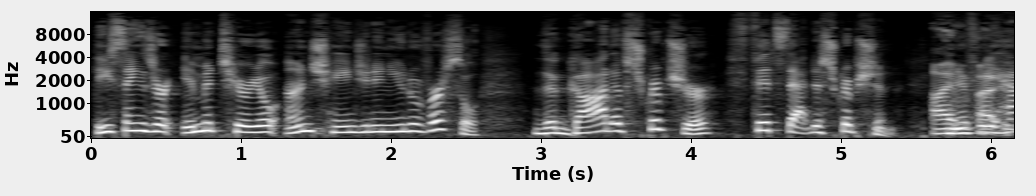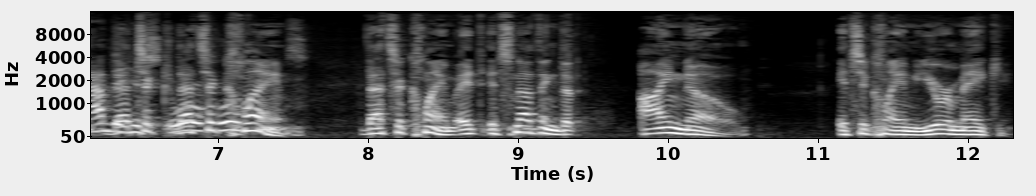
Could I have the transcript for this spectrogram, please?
These things are immaterial, unchanging, and universal. The God of Scripture fits that description. and I'm- if we I- have the that's a, that's a claim. accounts- That's a claim. It, it's nothing that I know. It's a claim you're making.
